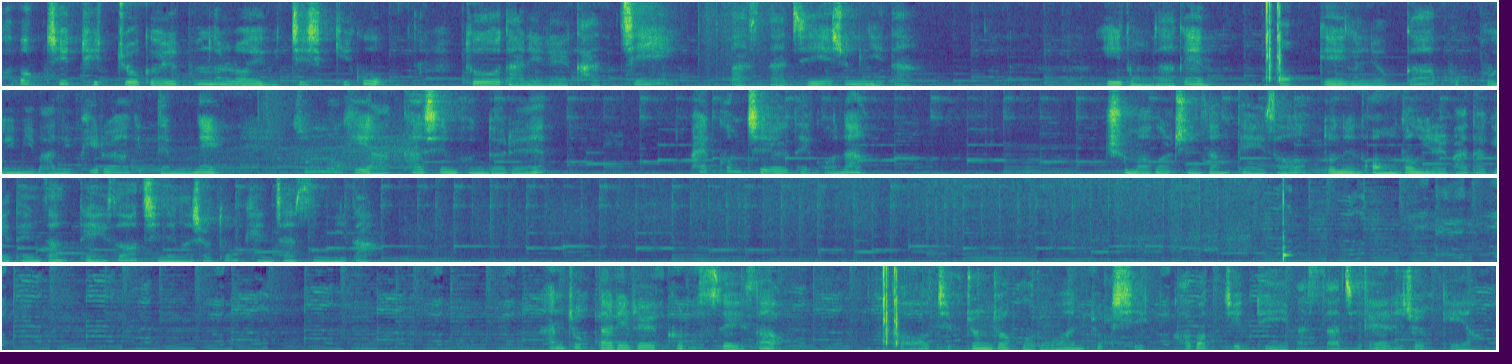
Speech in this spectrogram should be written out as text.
허벅지 뒤쪽을 폼롤러에 위치시키고 두 다리를 같이 마사지 해줍니다. 이 동작은 어깨 근력과 복부 힘이 많이 필요하기 때문에 손목이 약하신 분들은 팔꿈치를 대거나 주먹을 쥔 상태에서 또는 엉덩이를 바닥에 댄 상태에서 진행하셔도 괜찮습니다. 한쪽 다리를 크로스해서 더 집중적으로 한쪽씩 허벅지 뒤 마사지를 해줄게요.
